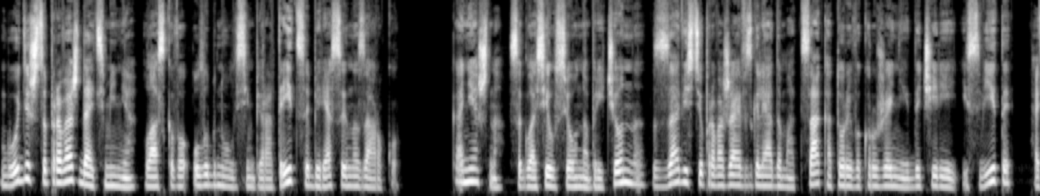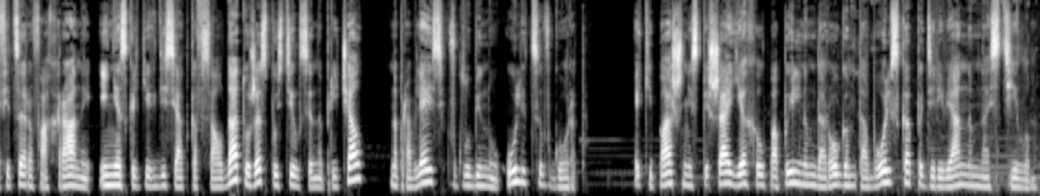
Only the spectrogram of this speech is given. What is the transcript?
«Будешь сопровождать меня?» — ласково улыбнулась императрица, беря сына за руку. «Конечно», — согласился он обреченно, с завистью провожая взглядом отца, который в окружении дочерей и свиты, офицеров охраны и нескольких десятков солдат уже спустился на причал, направляясь в глубину улицы в город. Экипаж не спеша ехал по пыльным дорогам Тобольска по деревянным настилам.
